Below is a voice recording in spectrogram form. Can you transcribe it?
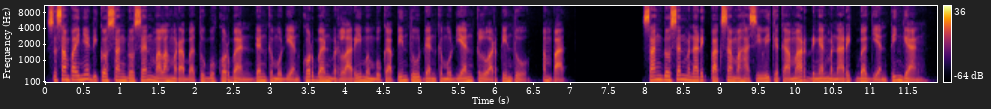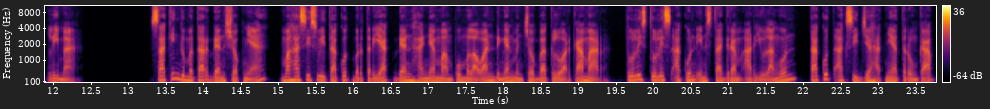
Sesampainya di kosang dosen malah meraba tubuh korban dan kemudian korban berlari membuka pintu dan kemudian keluar pintu. 4. Sang dosen menarik paksa mahasiswi ke kamar dengan menarik bagian pinggang. 5. Saking gemetar dan syoknya, mahasiswi takut berteriak dan hanya mampu melawan dengan mencoba keluar kamar. Tulis-tulis akun Instagram Aryu Langun, takut aksi jahatnya terungkap,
